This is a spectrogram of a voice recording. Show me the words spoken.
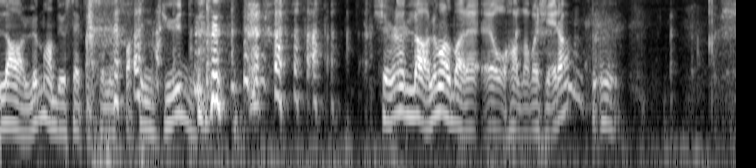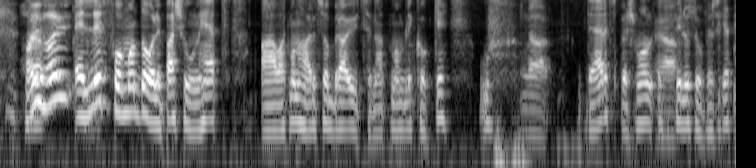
Lahlum hadde jo sett ut som en fucking gud. Skjønner du? Lahlum hadde bare Å, halla, hva skjer da? Hei, hei. Eller får man dårlig personlighet av at man har et så bra utseende at man blir cocky? Uff. ja. Det er et spørsmål. Et Ja. filosofisk et.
